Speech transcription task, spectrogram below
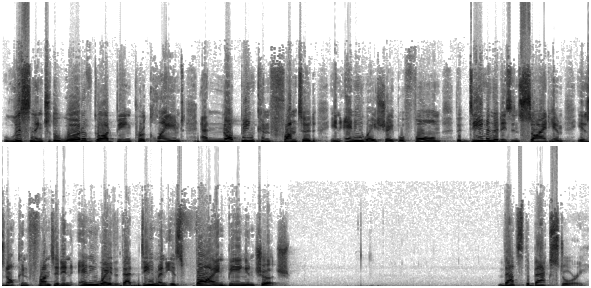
listening to the Word of God being proclaimed, and not being confronted in any way, shape, or form. The demon that is inside him is not confronted in any way that that demon is fine being in church. That's the backstory.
